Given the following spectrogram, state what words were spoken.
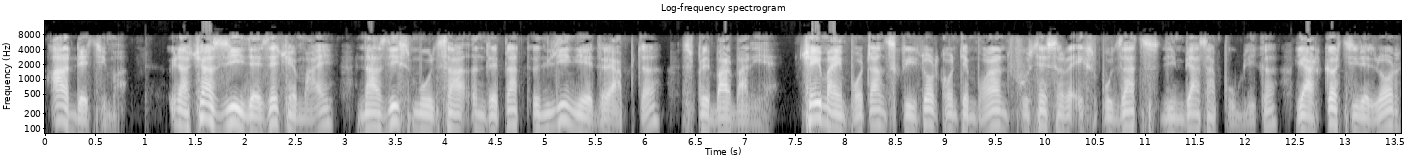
Ardeți-mă. În acea zi de 10 mai, nazismul s-a îndreptat în linie dreaptă spre barbarie. Cei mai importanți scriitori contemporani fuseseră expulzați din viața publică, iar cărțile lor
